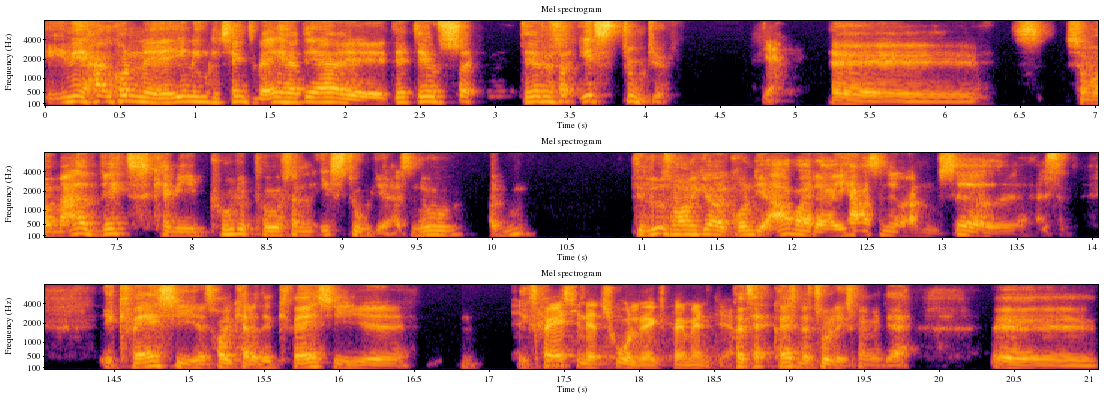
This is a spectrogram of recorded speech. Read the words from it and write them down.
egentlig har jeg kun en enkelt ting tilbage her, det er, det, det er jo så, det er jo så et studie. Ja. Øh, så hvor meget vægt kan vi putte på sådan et studie? Altså nu, og nu det lyder som om, I gjorde et grundigt arbejde, og I har sådan en randomiseret, øh, altså et quasi, jeg tror, I kalder det quasi... Øh, et quasi-naturligt eksperiment, ja. Quasi-naturligt eksperiment, ja. Øh,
